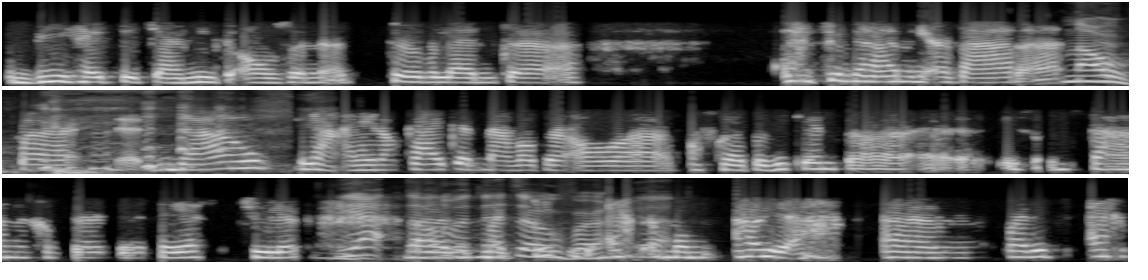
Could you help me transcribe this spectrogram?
wie heeft dit jaar niet als een turbulente tsunami ervaren. Nou. Maar eh, nou, ja, alleen al kijkend naar wat er al uh, afgelopen weekend uh, is ontstaan en gebeurd in de VS natuurlijk. Ja, daar hadden we het net over. Echt ja. Een moment, oh ja. Um, maar dit is echt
